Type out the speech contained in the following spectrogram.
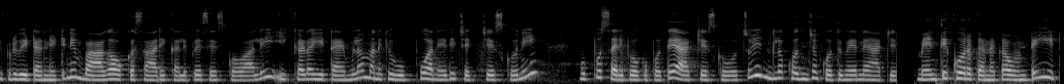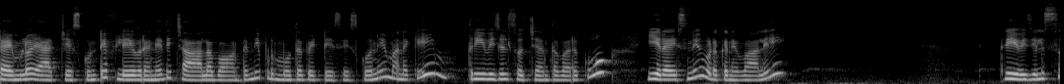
ఇప్పుడు వీటన్నిటిని బాగా ఒక్కసారి కలిపేసేసుకోవాలి. ఇక్కడ ఈ టైంలో మనకి ఉప్పు అనేది చెక్ చేసుకొని ఉప్పు సరిపోకపోతే యాడ్ చేసుకోవచ్చు. ఇందులో కొంచెం కొత్తిమీరని యాడ్ చేసి మెంతి కూర కనుక ఉంటే ఈ టైంలో యాడ్ చేసుకుంటే ఫ్లేవర్ అనేది చాలా బాగుంటుంది. ఇప్పుడు మూత పెట్టేసేసుకొని మనకి త్రీ విజిల్స్ వచ్చేంత వరకు ఈ రైస్ని ఉడకనివ్వాలి. త్రీ విజిల్స్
